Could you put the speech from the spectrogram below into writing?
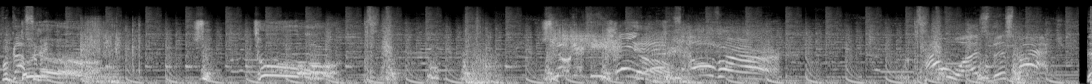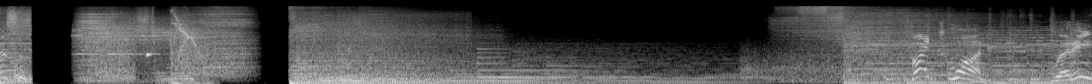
Fugasumi. Shogeki is over. How was this match? This is Fight one! Ready?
